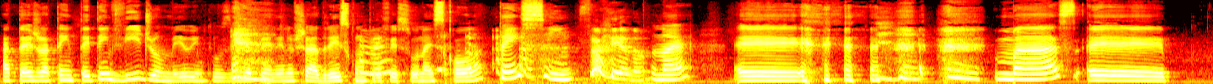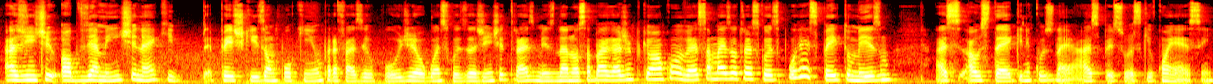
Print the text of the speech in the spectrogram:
Até já tentei. Tem vídeo meu, inclusive, aprendendo xadrez com um professor na escola. Tem sim, Sabia, não? né? É... Mas é, a gente, obviamente, né, que pesquisa um pouquinho para fazer o pod, algumas coisas a gente traz mesmo da nossa bagagem, porque é uma conversa, mas outras coisas por respeito mesmo às- aos técnicos, né, às pessoas que conhecem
